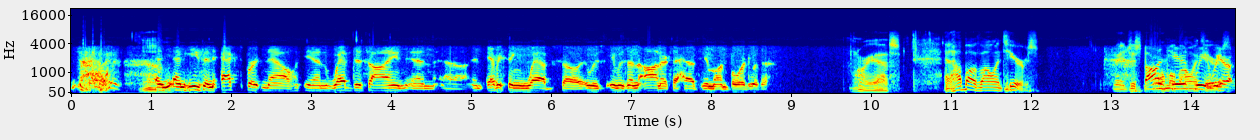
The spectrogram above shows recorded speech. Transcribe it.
and, and he's an expert now in web design and uh, and everything web. So it was it was an honor to have him on board with us. Oh yes, and how about volunteers? I mean, just volunteers. volunteers? We, we are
